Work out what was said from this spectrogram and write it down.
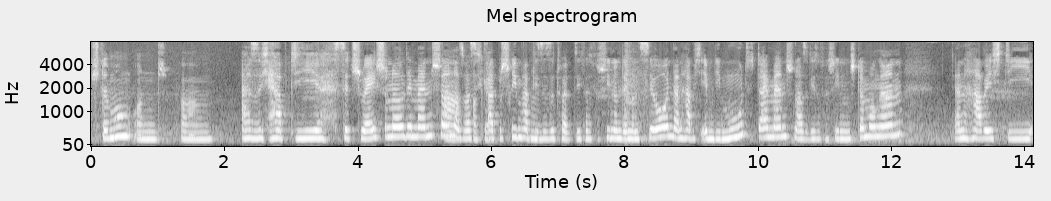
Stimmung und ähm also ich habe die Situational Dimension, ah, also was okay. ich gerade beschrieben habe, hm. diese, diese verschiedenen Dimensionen. Dann habe ich eben die Mood Dimension, also diese verschiedenen Stimmungen. Dann habe ich die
